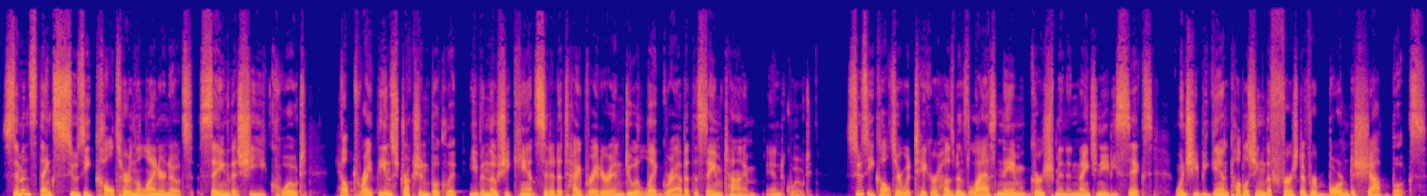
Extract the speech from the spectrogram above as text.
Simmons thanks Suzy Kalter in the liner notes, saying that she, quote, helped write the instruction booklet even though she can't sit at a typewriter and do a leg grab at the same time, end quote. Suzy Kalter would take her husband's last name, Gershman, in 1986 when she began publishing the first of her Born to Shop books.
